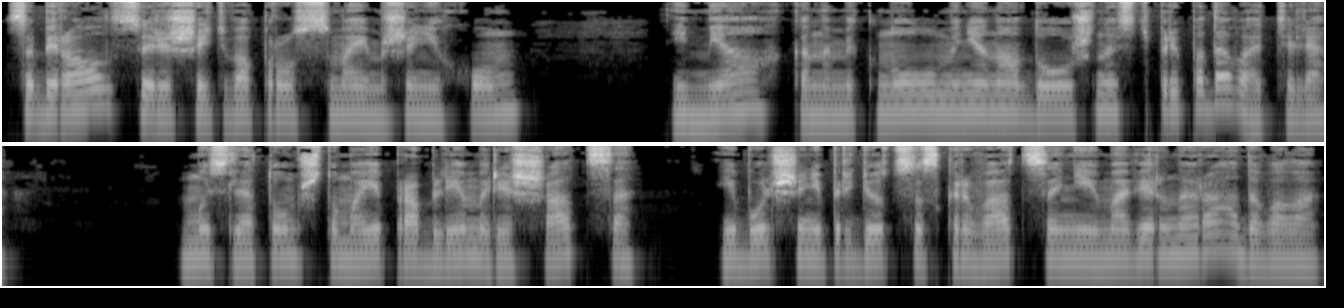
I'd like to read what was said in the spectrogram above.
собирался решить вопрос с моим женихом и мягко намекнул мне на должность преподавателя. Мысль о том, что мои проблемы решатся и больше не придется скрываться, неимоверно радовала.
